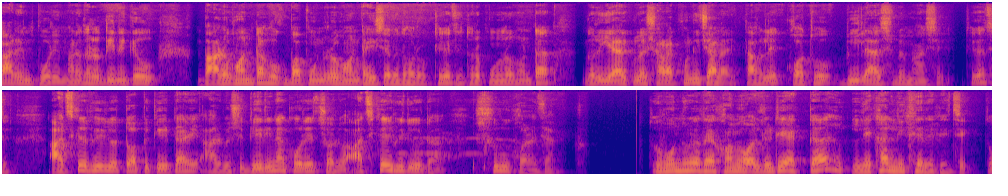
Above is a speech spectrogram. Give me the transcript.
কারেন্ট পড়ে মানে ধরো দিনে কেউ বারো ঘণ্টা হোক বা পনেরো ঘণ্টা হিসেবে ধরো, ঠিক আছে, ধরো পনেরো ঘণ্টা ধরো এয়ার কুলার সারাক্ষণই চালায়, তাহলে কত বিল আসবে মাসে, ঠিক আছে? আজকের ভিডিওর টপিক এটাই, আর বেশি দেরি না করে চলো, আজকের ভিডিওটা শুরু করা যাক। তো বন্ধুরা দেখো, আমি অলরেডি একটা লেখা লিখে রেখেছি। তো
